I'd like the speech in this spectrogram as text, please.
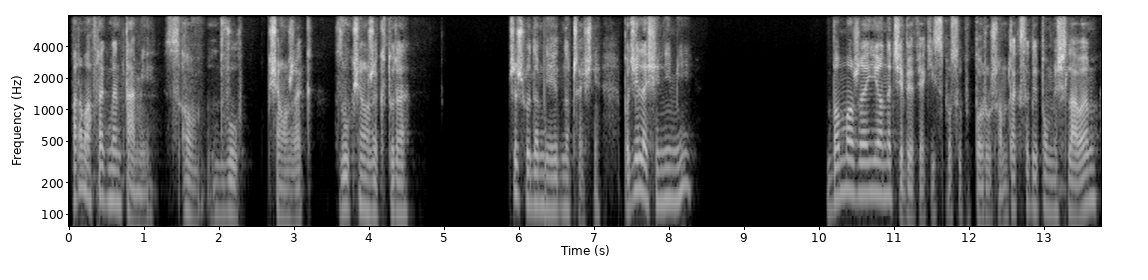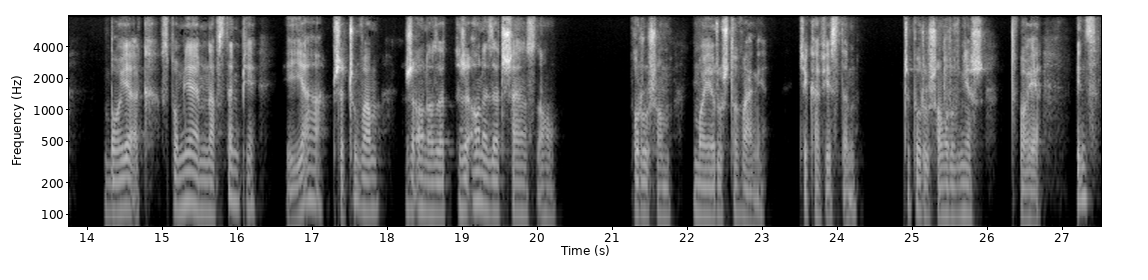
paroma fragmentami z dwóch książek, z dwóch książek, które przyszły do mnie jednocześnie. Podzielę się nimi, bo może i one Ciebie w jakiś sposób poruszą. Tak sobie pomyślałem, bo jak wspomniałem na wstępie, ja przeczuwam, że one, że one zatrzęsną, poruszą moje rusztowanie. Ciekaw jestem, czy poruszą również Twoje. Więc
